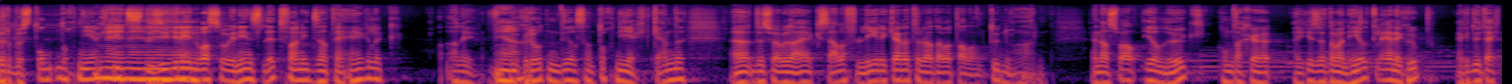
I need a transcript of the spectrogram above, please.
er bestond nog niet echt Nee, iets. nee, dus iedereen was zo ineens lid van iets dat hij eigenlijk allee, Ja. grotendeels dan toch niet echt kende. Eh, dus we hebben dat eigenlijk zelf leren kennen, terwijl dat we het al aan het doen waren. En dat is wel heel leuk, omdat je... Je zit dan een heel kleine groep en je doet echt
